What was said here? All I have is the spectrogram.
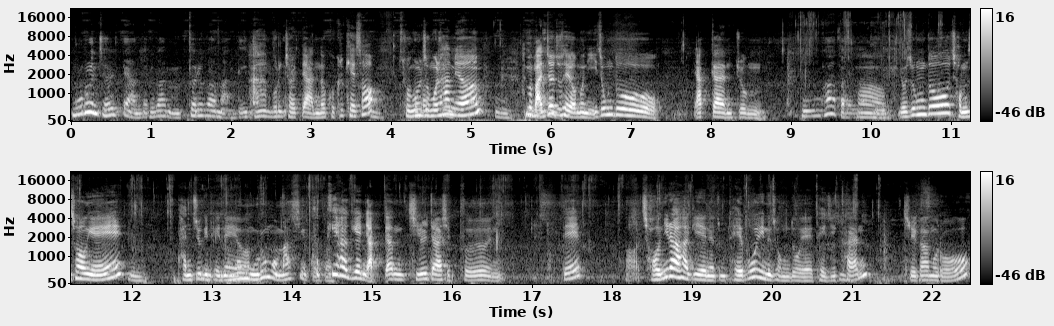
물은 절대 안 들어가면 들어가면 안 되지. 아, 물은 절대 안 넣고 그렇게 해서 조물조물하면 음. 한번 만져주세요, 어머니. 이 정도 약간 좀 부하다. 어, 요 정도 점성에 음. 반죽이 되네요. 너무 무르면 맛이 있거든. 쿠키 하기엔 약간 질다 싶은 때 어, 전이라 하기에는 좀 돼 보이는 정도의 되직한 질감으로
